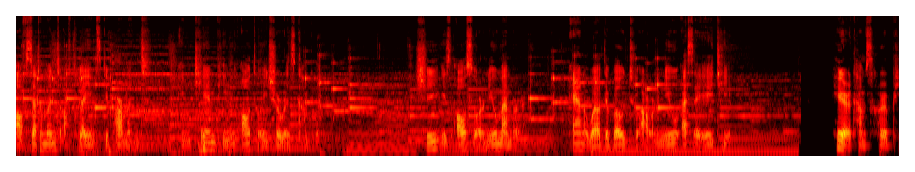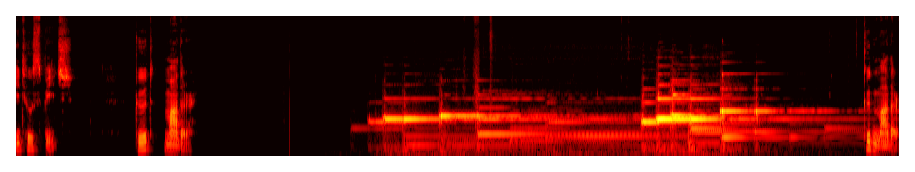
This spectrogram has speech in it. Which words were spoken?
of Settlement of Claims Department in Tianping Auto Insurance Company. She is also a new member and will devote to our new SAA team. Here comes her P2 speech. Good Mother. Good Mother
